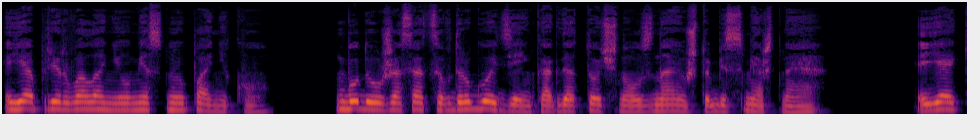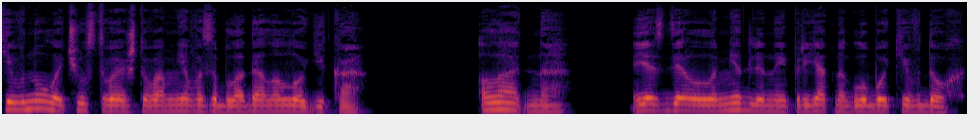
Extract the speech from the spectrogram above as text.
Я прервала неуместную панику. Буду ужасаться в другой день, когда точно узнаю, что бессмертная. Я кивнула, чувствуя, что во мне возобладала логика. Ладно. Я сделала медленный и приятно глубокий вдох.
